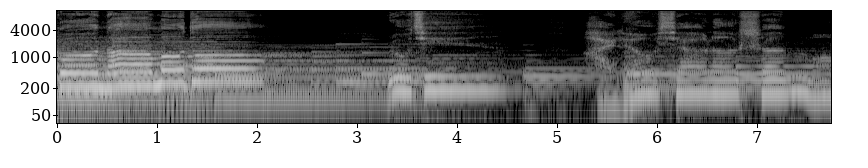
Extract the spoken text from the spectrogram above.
过那么多，今还留下了什么？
